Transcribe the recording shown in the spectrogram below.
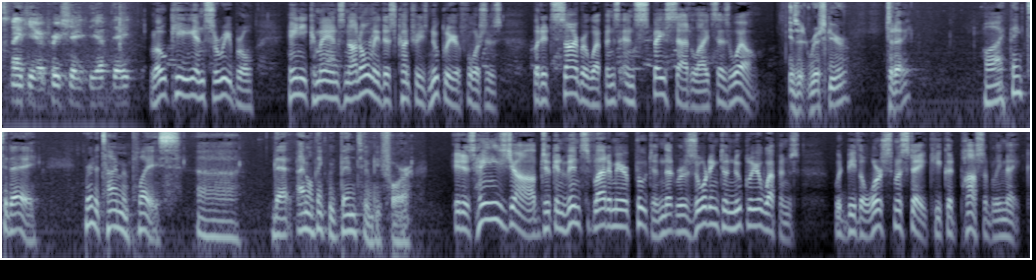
Thank you. Appreciate the update. Low key and cerebral, Haney commands not only this country's nuclear forces, but its cyber weapons and space satellites as well. Is it riskier today? Well, I think today we're at a time and place uh, that I don't think we've been to before. It is Haney's job to convince Vladimir Putin that resorting to nuclear weapons would be the worst mistake he could possibly make.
